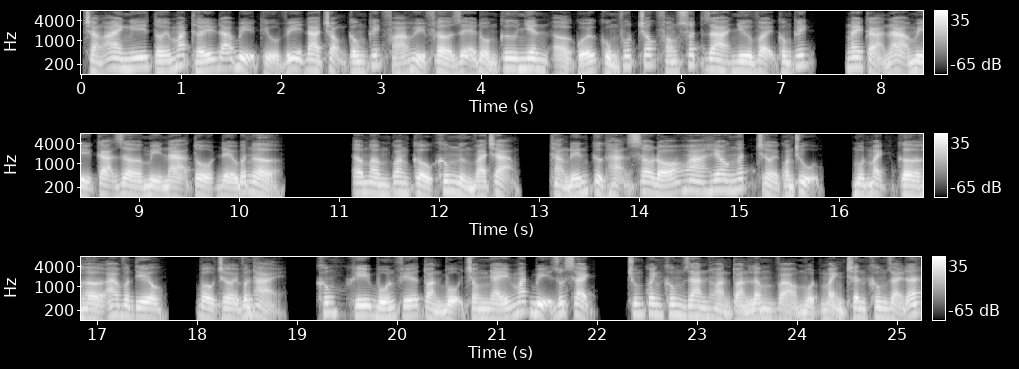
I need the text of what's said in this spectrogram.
chẳng ai nghĩ tới mắt thấy đã bị cửu vị đa trọng công kích phá hủy phở dễ đồn cư nhiên ở cuối cùng phút chốc phóng xuất ra như vậy công kích ngay cả nạ mì cả giờ mì nạ tổ đều bất ngờ. Âm âm quang cầu không ngừng va chạm thẳng đến cực hạn sau đó hoa heo ngất trời quang trụ một mạch cờ hờ a vân tiêu bầu trời vân hải, không khí bốn phía toàn bộ trong nháy mắt bị rút sạch chung quanh không gian hoàn toàn lâm vào một mảnh chân không dài đất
